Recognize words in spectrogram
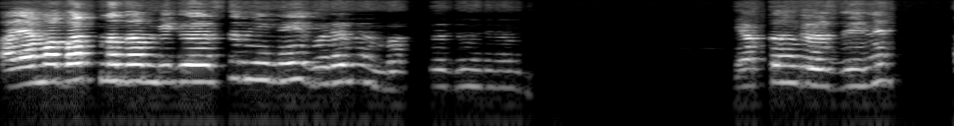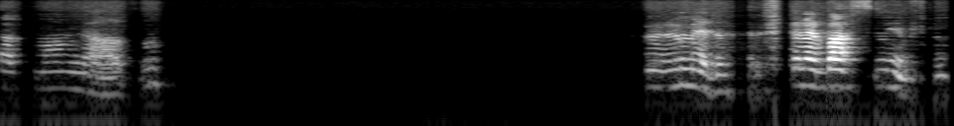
Ayağıma batmadan bir görsem iğneyi göremem. Bak gözüm göremem. Yakın gözlüğünü takmam lazım. Göremedim. Üstüne basmayayım şunu.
